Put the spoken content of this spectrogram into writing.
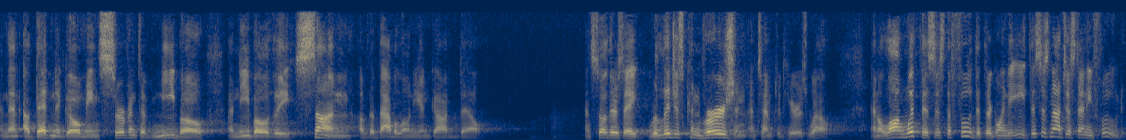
And then Abednego means servant of Nebo, a Nebo, the son of the Babylonian god Bel. And so there's a religious conversion attempted here as well. And along with this is the food that they're going to eat. This is not just any food.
